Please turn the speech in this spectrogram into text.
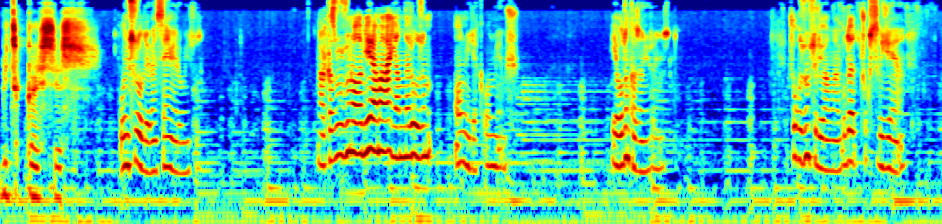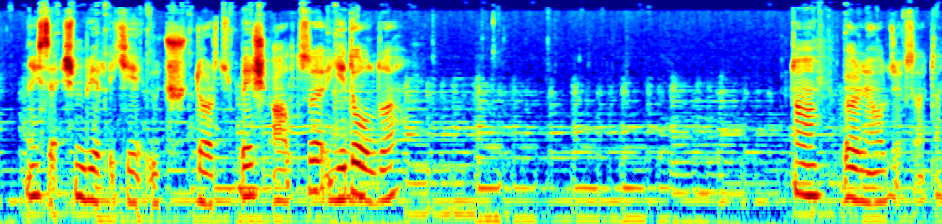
Bir tık kaçacağız. 13 oluyor ben sen yerim 12. Arkası uzun oluyor ama yanları uzun olmayacak, olmuyormuş. Ya odun kazanıyoruz. Çok uzun sürüyor ama bu da çok sıkıcı yani. Neyse şimdi 1 2 3 4 5 6 7 oldu. Tamam böyle olacak zaten.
